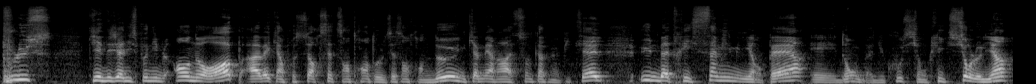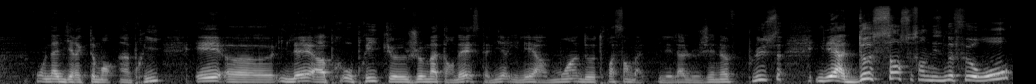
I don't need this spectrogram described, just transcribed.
Plus, qui est déjà disponible en Europe avec un processeur 730 ou 732, une caméra à 64 mégapixels, une batterie 5000 mAh et donc bah, du coup si on clique sur le lien, on a directement un prix et euh, il est au prix que je m'attendais, c'est-à-dire il est à moins de 300 balles. Il est là le G9 Plus, il est à 279 euros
